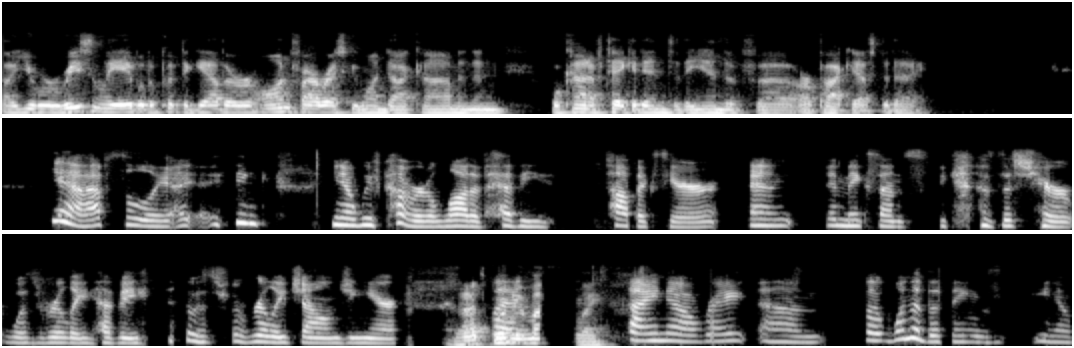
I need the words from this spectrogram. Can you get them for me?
uh, you were recently able to put together on FireRescue1.com, and then we'll kind of take it into the end of uh, our podcast today. Yeah, absolutely. I, I think, you know, we've covered a lot of heavy topics here, and it makes sense because this year was really heavy. It was a really challenging year. That's putting it mildly. I know, right? Um, but one of the things, you know,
